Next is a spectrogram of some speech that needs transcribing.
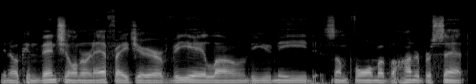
you know, conventional or an FHA or VA loan? Do you need some form of 100%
